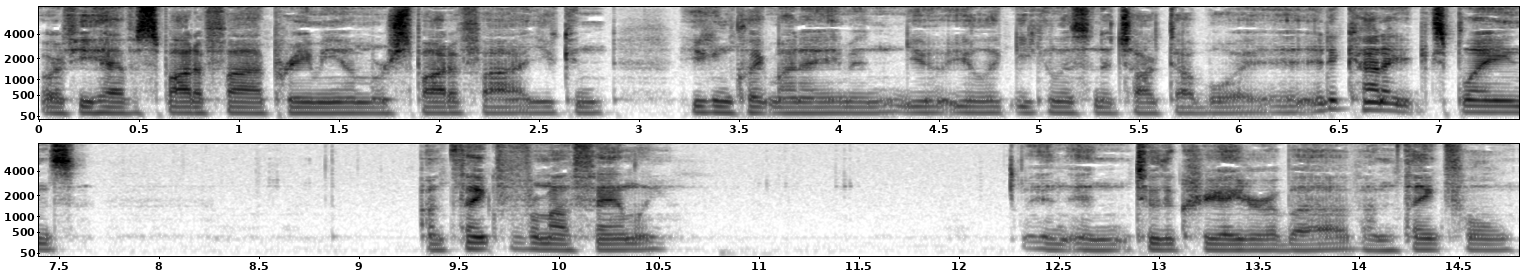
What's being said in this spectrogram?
or if you have Spotify Premium or Spotify, you can you can click my name and you you you can listen to Choctaw Boy. And it kind of explains. I'm thankful for my family. And, and to the Creator above, I'm thankful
